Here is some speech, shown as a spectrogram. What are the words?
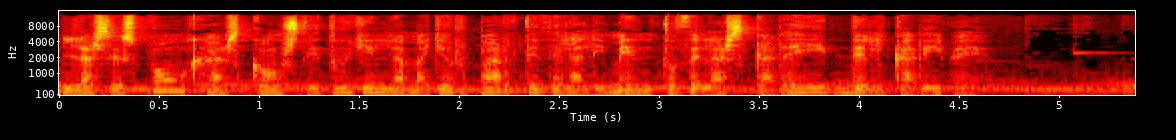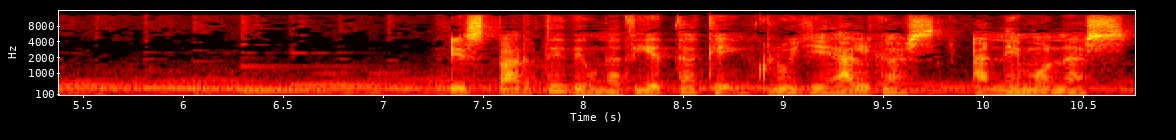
Las esponjas constituyen la mayor parte del alimento de las carey del Caribe. Es parte de una dieta que incluye algas, anémonas,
